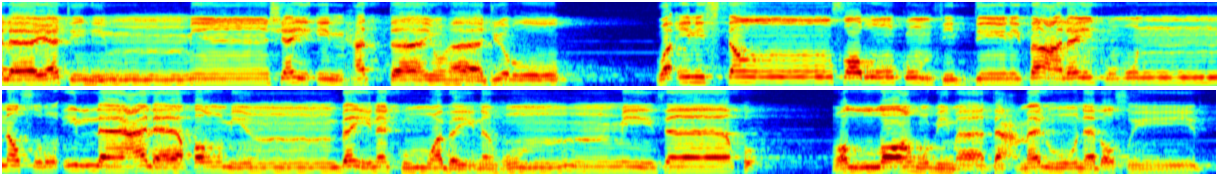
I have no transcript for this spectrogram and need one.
ولايتهم من شيء حتى يهاجروا. وإن استنصروكم في الدين فعليكم النصر إلا على قوم بينكم وبينهم ميثاق ۖ. والله بما تعملون بصير.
